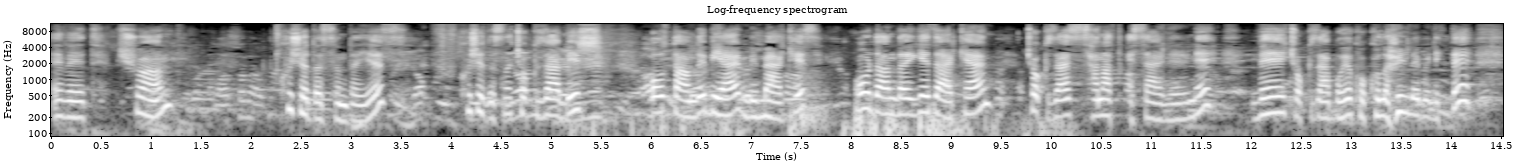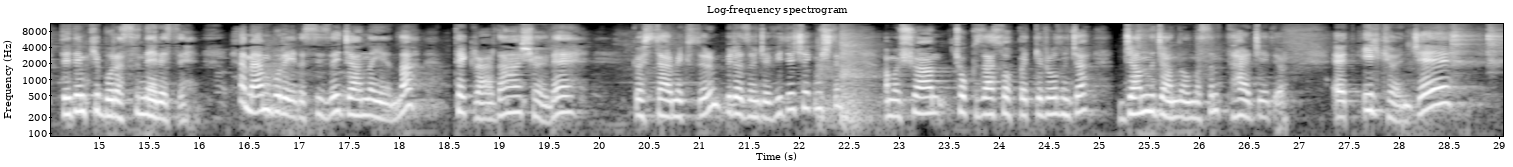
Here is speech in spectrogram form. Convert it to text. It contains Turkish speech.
Evet, şu an Kuşadası'ndayız. Kuşadası'nda çok güzel bir Old Town'da bir yer, bir merkez. Oradan da gezerken çok güzel sanat eserlerini ve çok güzel boya kokularıyla birlikte dedim ki burası neresi? Hemen burayı da size canlı yayınla tekrardan şöyle göstermek istiyorum. Biraz önce video çekmiştim ama şu an çok güzel sohbetleri olunca canlı canlı olmasını tercih ediyorum. Evet ilk önce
